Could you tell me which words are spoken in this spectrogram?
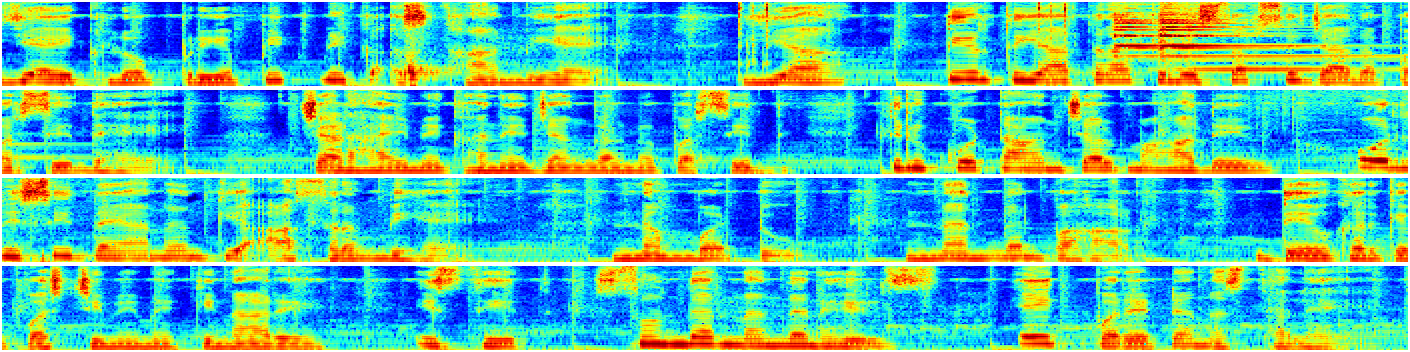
यह एक लोकप्रिय पिकनिक स्थान भी है। यह तीर्थ यात्रा के लिए सबसे ज़्यादा प्रसिद्ध है। चढ़ाई में घने जंगल में प्रसिद्ध त्रिकोटांचल महादेव और ऋषि दयानंद की आश्रम भी है। नंबर टू, नंदन पहाड़। देवघर के पश्चिमी में किनारे स्थित सुंदर नंदन हिल्स एक पर्यटन स्थल है।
